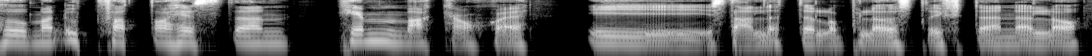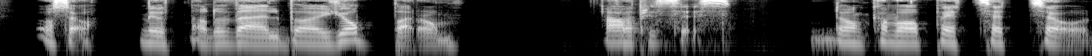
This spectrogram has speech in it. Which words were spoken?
hur man uppfattar hästen hemma kanske i stallet eller på lösdriften eller och så, mot när du väl börjar jobba dem. Ja, precis. De kan vara på ett sätt så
